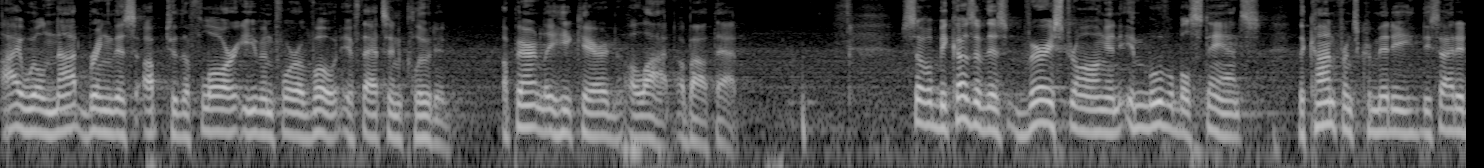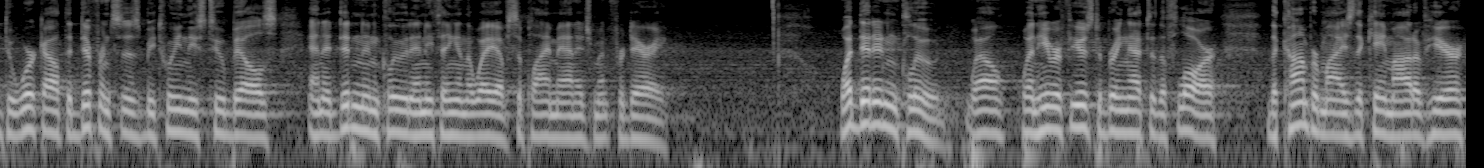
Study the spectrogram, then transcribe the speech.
I will not bring this up to the floor even for a vote if that's included. Apparently, he cared a lot about that. So, because of this very strong and immovable stance, the conference committee decided to work out the differences between these two bills, and it didn't include anything in the way of supply management for dairy. What did it include? Well, when he refused to bring that to the floor, the compromise that came out of here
